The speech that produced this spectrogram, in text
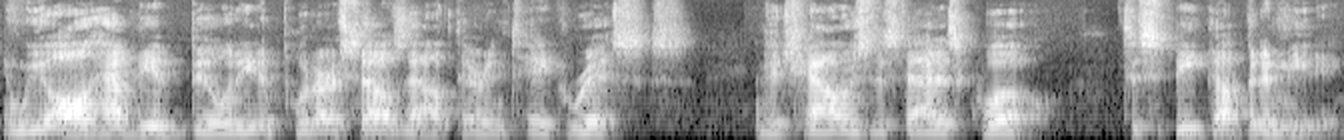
And we all have the ability to put ourselves out there and take risks and to challenge the status quo, to speak up at a meeting,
